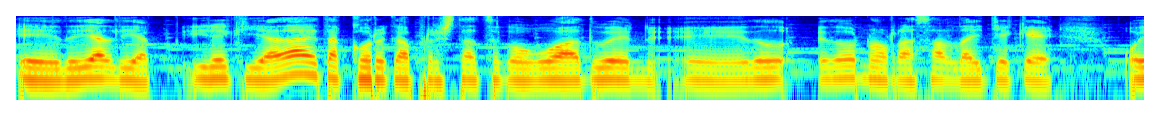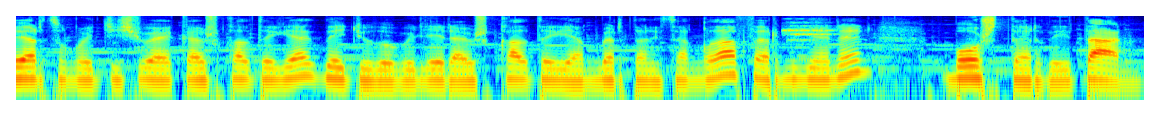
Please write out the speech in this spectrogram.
e, deialdiak irekia da eta korreka prestatzeko goa duen e, edo, edo norra zaldaiteke oi hartzungo itxisua eka euskaltegiak, deitu du bilera euskaltegian bertan izango da, Ferminenen boster ditan.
